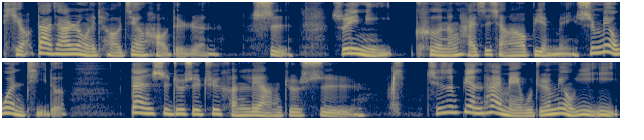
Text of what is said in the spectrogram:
条大家认为条件好的人，是，所以你。可能还是想要变美是没有问题的，但是就是去衡量，就是其实变太美，我觉得没有意义。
